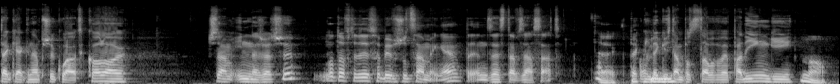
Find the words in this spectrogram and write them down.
Tak jak na przykład kolor, czy tam inne rzeczy, no to wtedy sobie wrzucamy, nie? Ten zestaw zasad. Tak, taki... Jakieś tam podstawowe paddingi, No.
